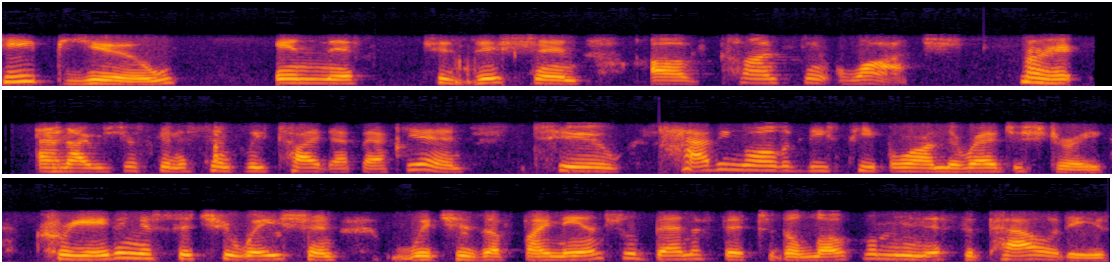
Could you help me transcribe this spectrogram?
keep you in this position of constant watch? Right. And I was just going to simply tie that back in to having all of these people on the registry, creating a situation which is of financial benefit to the local municipalities,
